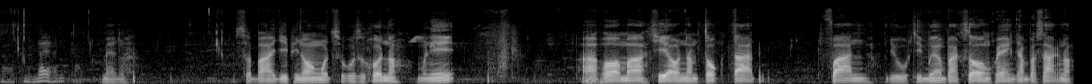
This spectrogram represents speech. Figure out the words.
ก็คือได้ทั้งกับแม่นวะสบายดีพี่น้องหมดสุขสุขคนเนาะวันนี้ พาพ่อมาเที่ยวน้ำตกตาดฟานอยู่ที่เมืองปากซองแขวงจำปาสักเนาะ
